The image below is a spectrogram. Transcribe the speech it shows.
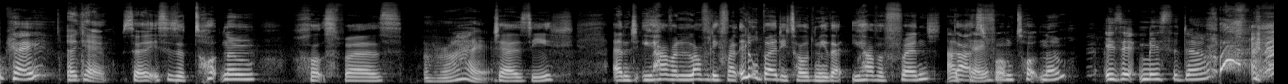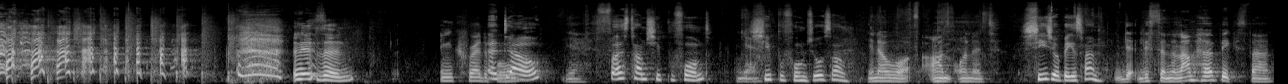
Okay. Okay, so this is a Tottenham Hotspurs Right. jersey, and you have a lovely friend. A little birdie told me that you have a friend that's Okay. from Tottenham. Is it Miss Adele? Listen, incredible. Adele. Yes. First time she performed, Yeah. she performed your song. You know what? I'm honoured. She's your biggest fan. Yeah, Listen, and I'm her biggest fan.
